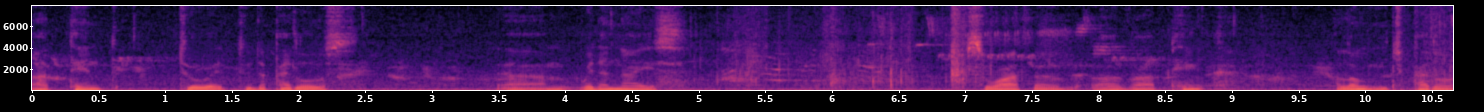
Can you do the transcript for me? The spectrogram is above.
uh, tint to it to the petals um, with a nice swath of, of uh, pink along each petal.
